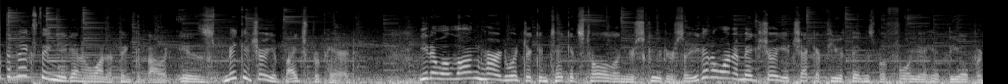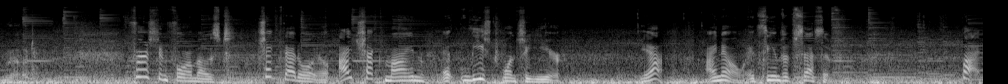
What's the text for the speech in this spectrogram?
So the next thing you're going to want to think about is making sure your bike's prepared. You know, a long hard winter can take its toll on your scooter, so you're going to want to make sure you check a few things before you hit the open road. First and foremost, check that oil. I check mine at least once a year. Yeah, I know, it seems obsessive. But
